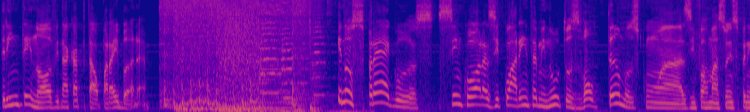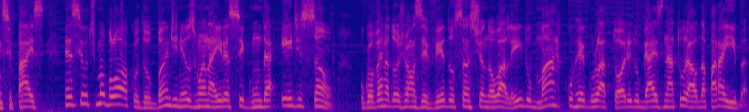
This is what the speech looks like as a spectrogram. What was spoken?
39 na capital paraibana. E nos pregos, 5 horas e 40 minutos, voltamos com as informações principais nesse último bloco do Band News Manaíra, segunda edição o governador João Azevedo sancionou a lei do marco regulatório do gás natural da Paraíba.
